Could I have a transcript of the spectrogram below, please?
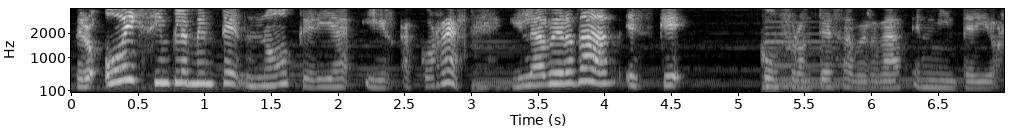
Pero hoy simplemente no quería ir a correr. Y la verdad es que confronté esa verdad en mi interior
